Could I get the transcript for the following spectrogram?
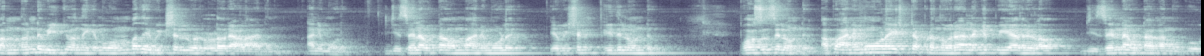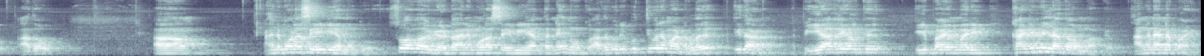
പന്ത്രണ്ട് വീക്ക് വന്നിരിക്കുമ്പോൾ ഒമ്പത് എവിക്ഷനിൽ ഉള്ള ഒരാളായിരുന്നു അനിമോൾ. ജിസേൽ ഔട്ടാകുമ്പോൾ അനിമോൾ എവിക്ഷൻ ഇതിലുണ്ട്. പ്രോസസ്സിലുണ്ട് അപ്പോൾ അനിമോളെ ഇഷ്ടപ്പെടുന്നവരോ അല്ലെങ്കിൽ പി ആറുകളോ ജിസേലിനെ ഔട്ടാക്കാൻ നോക്കൂ. അതോ അനിമോളെ അനുമോളെ സേവ് ചെയ്യാൻ നോക്കൂ. സ്വാഭാവികമായിട്ടും അനുമോളെ സേവ് ചെയ്യാൻ തന്നെ നോക്കൂ. അത് ഒരു ബുദ്ധിപരമായിട്ടുള്ള ഇതാണ്. പി ആറുകൾക്ക് ഈ പറയുമാതിരി കഴിവില്ലാത്തവന്മാർക്ക് അങ്ങനെ തന്നെ പറയാം.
